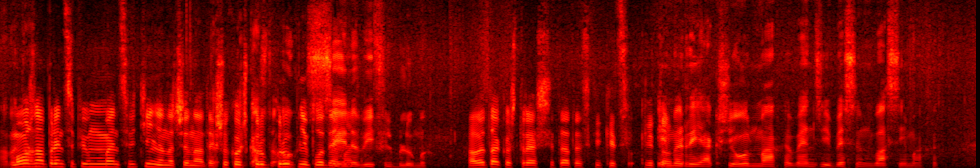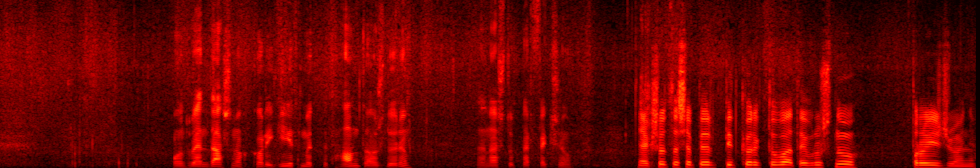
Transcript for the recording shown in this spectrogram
Aber Можна, в принципі, в момент цвітіння починати, якщо хоч круп, крупні плоди. мати. wie viel Blumen. Але також треба считати, скільки ц- квіток. Immer Reaktion machen, wenn sie wissen, was sie machen. Und wenn das noch korrigiert mit der Hand ausdrücken, dann hast du Perfektion. Якщо це ще підкоректувати вручну проїжджування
